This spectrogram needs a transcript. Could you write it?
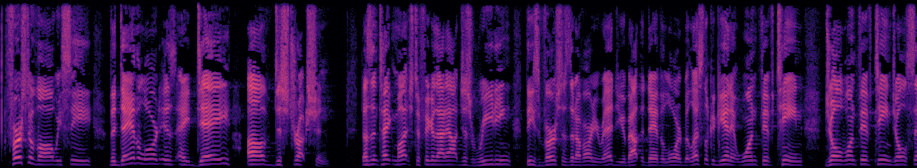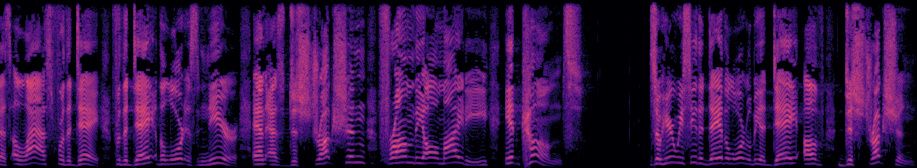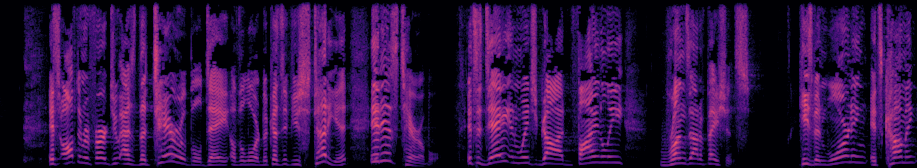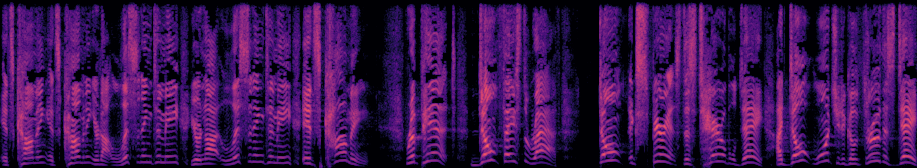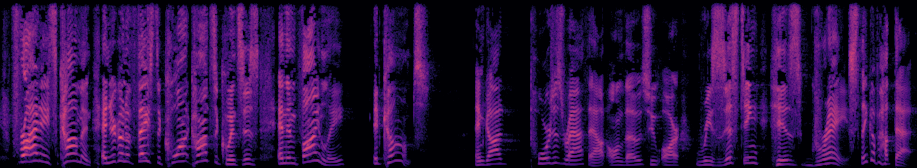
First of all, we see the day of the Lord is a day of destruction. Doesn't take much to figure that out just reading these verses that I've already read to you about the day of the Lord. But let's look again at 115. Joel 115, Joel says, Alas for the day, for the day of the Lord is near, and as destruction from the Almighty it comes. So here we see the day of the Lord will be a day of destruction. It's often referred to as the terrible day of the Lord because if you study it, it is terrible. It's a day in which God finally runs out of patience. He's been warning, it's coming, it's coming, it's coming. You're not listening to me. You're not listening to me. It's coming. Repent. Don't face the wrath. Don't experience this terrible day. I don't want you to go through this day. Friday's coming, and you're going to face the consequences. And then finally, it comes. And God pours his wrath out on those who are resisting his grace. Think about that.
